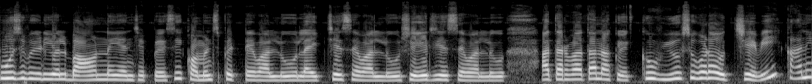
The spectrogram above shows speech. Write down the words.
పూజ వీడియోలు బాగున్నాయి అని చెప్పేసి కామెంట్స్ పెట్టేవాళ్ళు లైక్ చేసేవాళ్ళు షేర్ చేసేవాళ్ళు. ఆ తర్వాత నాకు ఎక్కువ వ్యూస్ కూడా వచ్చేవి. కానీ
